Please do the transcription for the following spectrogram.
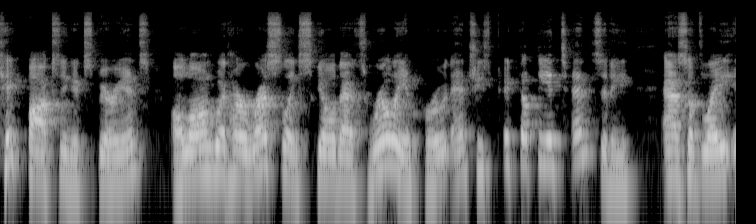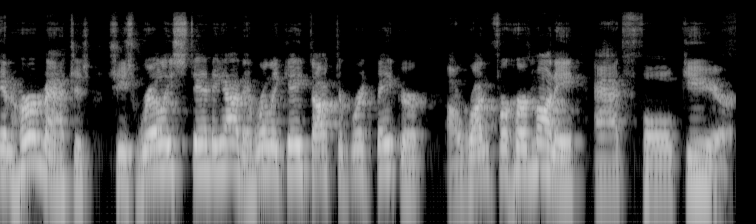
kickboxing experience, along with her wrestling skill that's really improved, and she's picked up the intensity as of late in her matches. She's really standing out and really gave Dr. Britt Baker a run for her money at full gear.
